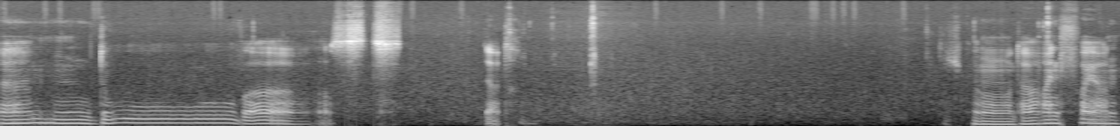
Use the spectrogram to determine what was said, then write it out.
Ähm, du warst da drin. Können wir mal da reinfeuern.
